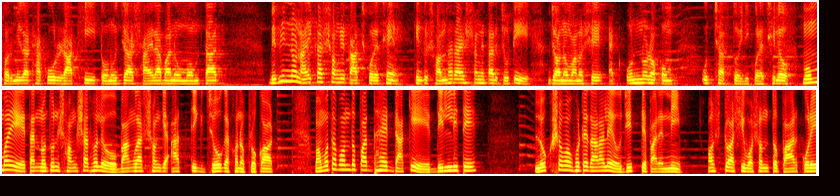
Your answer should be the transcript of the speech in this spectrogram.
শর্মিলা ঠাকুর, রাখি, তনুজা, সায়রা বানু, মমতাজ বিভিন্ন নায়িকার সঙ্গে কাজ করেছেন, কিন্তু সন্ধ্যা রায়ের সঙ্গে তার জুটি জনমানসে এক অন্যরকম উচ্ছ্বাস তৈরি করেছিল। মুম্বাইয়ে তার নতুন সংসার হলেও বাংলার সঙ্গে আত্মিক যোগ এখনও প্রকট। মমতা বন্দ্যোপাধ্যায়ের ডাকে দিল্লিতে লোকসভা ভোটে দাঁড়ালেও জিততে পারেননি। অষ্টআশি বসন্ত পার করে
